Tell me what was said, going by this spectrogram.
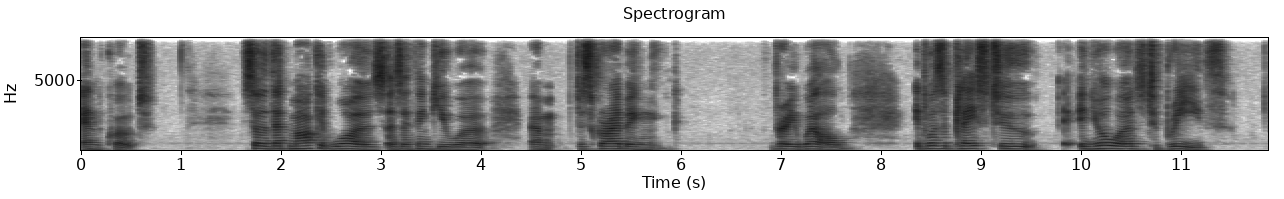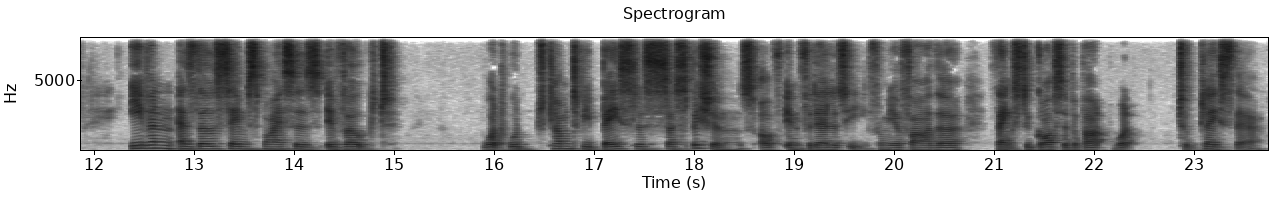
end quote. So that market was, as I think you were um, describing very well, it was a place to, in your words, to breathe, even as those same spices evoked what would come to be baseless suspicions of infidelity from your father, thanks to gossip about what took place there.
